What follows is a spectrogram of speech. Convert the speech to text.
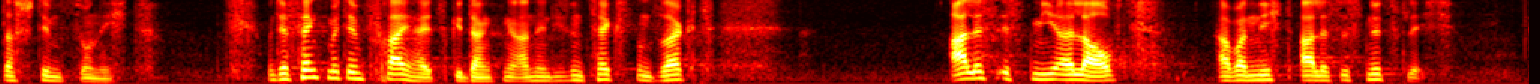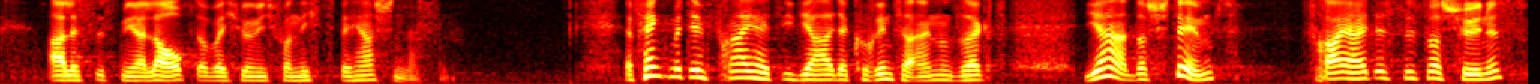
das stimmt so nicht. Und er fängt mit dem Freiheitsgedanken an in diesem Text und sagt, alles ist mir erlaubt, aber nicht alles ist nützlich. Alles ist mir erlaubt, aber ich will mich von nichts beherrschen lassen. Er fängt mit dem Freiheitsideal der Korinther an und sagt, ja, das stimmt, Freiheit ist, ist was Schönes.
